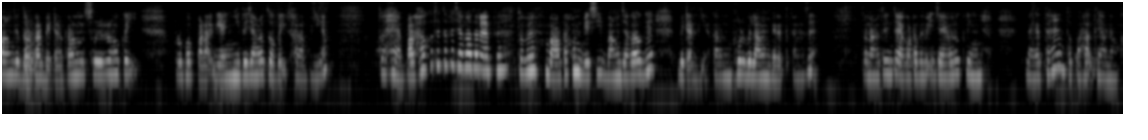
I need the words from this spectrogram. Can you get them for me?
ᱵᱟᱝᱜᱮ ᱫᱚᱨᱠᱟᱨ ᱵᱮᱴᱟᱨ ᱠᱟᱨণ ᱥᱚᱨᱤᱨ ᱨᱮᱦᱚᱸ ᱠᱟᱹᱡ ᱯᱨᱚᱵᱷᱟᱵᱽ ᱯᱟᱲᱟᱜ ᱜᱮᱭᱟ ᱧᱤᱫᱟᱹ ᱡᱟᱜᱟᱣ ᱫᱚ ᱠᱟᱹᱡ ᱠᱷᱟᱨᱟᱯ ᱜᱮᱭᱟ তো হ্যাঁ পাড়াও করতে তবে জাগাও দাঁড়ায় পে তবে বারোটাখন বেশি বাং জাগাও গে বেটার গিয়া কারণ ভোরবেলা আমি বেরোত কেন সে তো না হয়তো কিন্তু এগারোটা ধাবিক যাই হোক ব্যাঙ্গের হ্যাঁ তো পাড়াতে অনেক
